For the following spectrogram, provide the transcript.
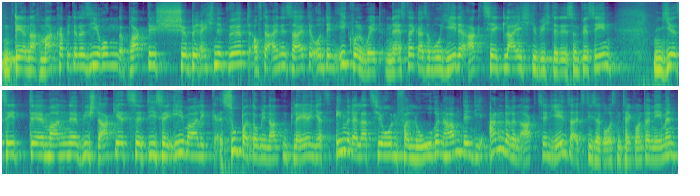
der nach Marktkapitalisierung praktisch berechnet wird auf der einen Seite und den Equal Weight Nasdaq, also wo jede Aktie gleichgewichtet ist. Und wir sehen, Hier sieht man, wie stark jetzt diese ehemalig super dominanten Player jetzt in Relation verloren haben, denn die anderen Aktien jenseits dieser großen Tech-Unternehmen,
